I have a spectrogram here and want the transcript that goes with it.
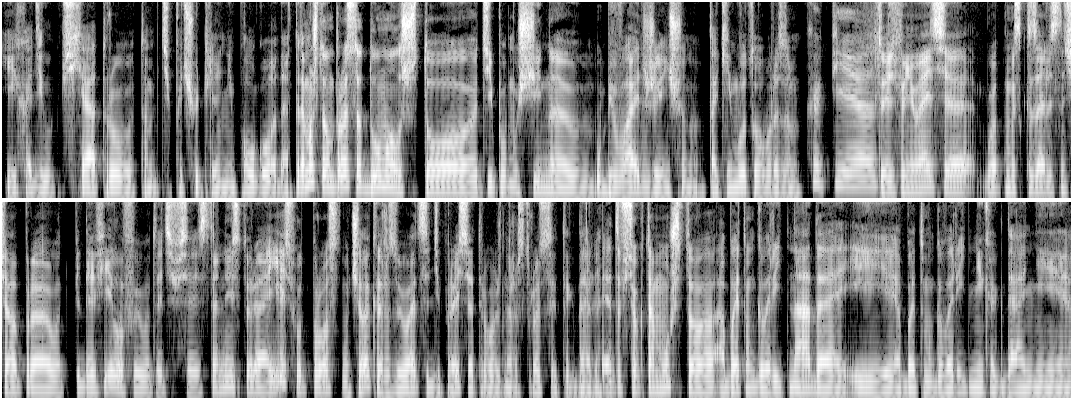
и ходил к психиатру, там, типа, чуть ли не полгода. Потому что он просто думал, что, типа, мужчина убивает женщину таким вот образом. Капец. То есть, понимаете, вот мы сказали сначала про вот педофилов и вот эти все остальные истории, а есть вот просто у человека развивается депрессия, тревожное расстройство и так далее. Это все к тому, что об этом говорить надо, и об этом говорить никогда не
